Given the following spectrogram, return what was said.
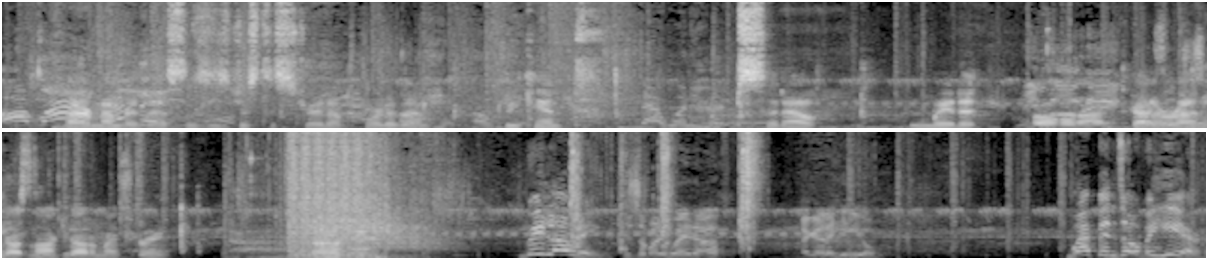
Alright! I remember this. This is just a straight up port event. Okay, okay. We can't That one hurt. sit out and wait it. Oh, hold on. Gotta I run. just got knocked out of my screen. Okay. Reloading! Can somebody wait up? I gotta heal. Weapons over here!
